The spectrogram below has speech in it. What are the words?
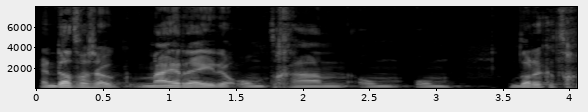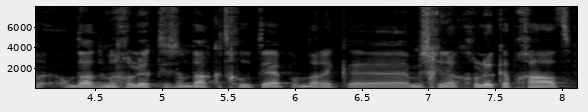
En dat was ook mijn reden om te gaan, om, om, omdat, ik het, omdat het me gelukt is, omdat ik het goed heb, omdat ik uh, misschien ook geluk heb gehad,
